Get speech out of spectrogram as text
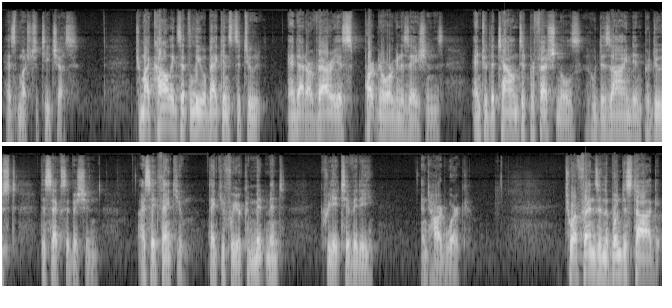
has much to teach us. To my colleagues at the Leo Baeck Institute and at our various partner organizations, and to the talented professionals who designed and produced this exhibition, I say thank you. Thank you for your commitment, creativity, and hard work. To our friends in the Bundestag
